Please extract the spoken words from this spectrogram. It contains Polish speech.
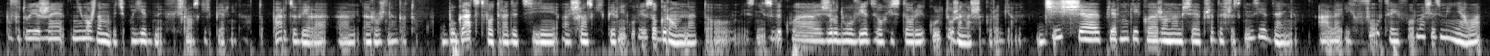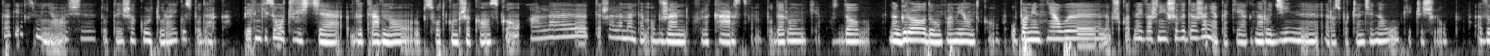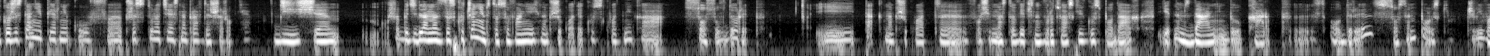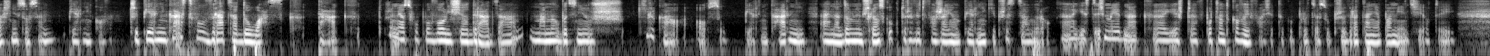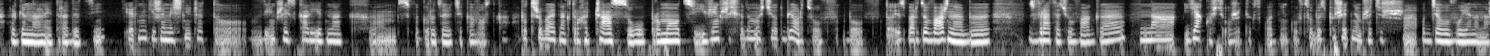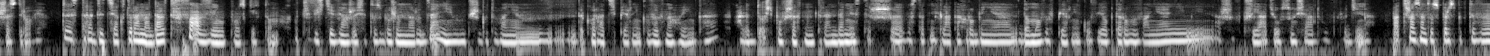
powoduje, że nie można mówić o jednych śląskich piernikach. To bardzo wiele różnych gatunków. Bogactwo tradycji śląskich pierników jest ogromne. To jest niezwykłe źródło wiedzy o historii i kulturze naszego regionu. Dziś e, pierniki kojarzą nam się przede wszystkim z jedzeniem ale ich funkcja i forma się zmieniała, tak jak zmieniała się tutejsza kultura i gospodarka. Pierniki są oczywiście wytrawną lub słodką przekąską, ale też elementem obrzędów, lekarstwem, podarunkiem, ozdobą, nagrodą, pamiątką. Upamiętniały na przykład najważniejsze wydarzenia, takie jak narodziny, rozpoczęcie nauki czy ślub. Wykorzystanie pierników e, przez stulecia jest naprawdę szerokie. Dziś e, może być dla nas zaskoczeniem stosowanie ich na przykład jako składnika sosów do ryb. I tak na przykład e, w XVIII-wiecznych wrocławskich gospodach jednym z dań był karp e, z Odry z sosem polskim, czyli właśnie sosem piernikowym. Czy piernikarstwo wraca do łask? Tak, to rzemiosło powoli się odradza. Mamy obecnie już kilka osób, piernikarni e, na Dolnym Śląsku, które wytwarzają pierniki przez cały rok. Jesteśmy jednak jeszcze w początkowej fazie tego procesu przywracania pamięci o tej regionalnej tradycji. Pierniki rzemieślnicze to w większej skali jednak swego rodzaju ciekawostka. Potrzeba jednak trochę czasu, promocji i większej świadomości odbiorców, bo to jest bardzo ważne, by zwracać uwagę na jakość użytych składników, co bezpośrednio przecież oddziaływuje na nasze zdrowie. To jest tradycja, która nadal trwa w wielu polskich domach. Oczywiście wiąże się to z Bożym Narodzeniem i przygotowaniem dekoracji piernikowych na choinkę, ale dość powszechnym trendem jest też w ostatnich latach robienie domowych pierników i obdarowywanie nimi naszych przyjaciół, sąsiadów, rodzinę. Patrząc na to z perspektywy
